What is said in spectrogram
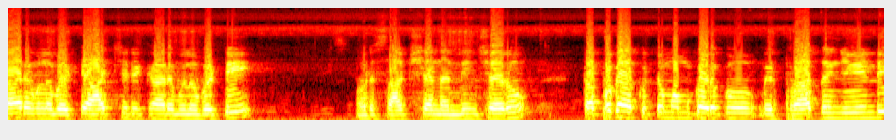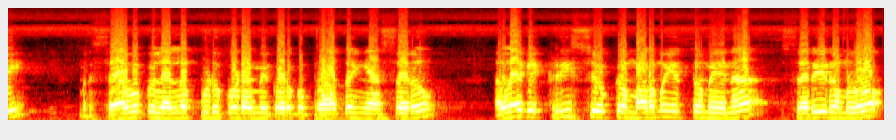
కార్యములను బట్టి ఆశ్చర్య కార్యములను బట్టి వారు సాక్ష్యాన్ని అందించారు. తప్పగా కుటుంబం కొరకు మీరు ప్రార్థన చేయండి. మరి సేవకులు ఎల్లప్పుడూ కూడా మీ కొరకు ప్రార్థన చేస్తారు. అలాగే క్రీస్తు యొక్క మర్మయుక్తమైన శరీరంలో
